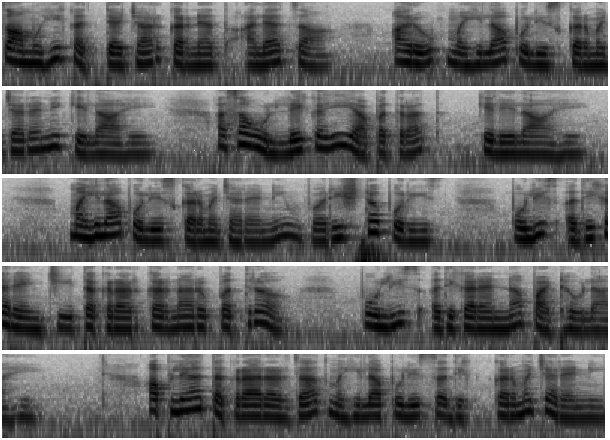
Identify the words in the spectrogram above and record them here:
सामूहिक अत्याचार करण्यात आल्याचा आरोप महिला पोलीस कर्मचाऱ्यांनी केला आहे असा उल्लेखही या पत्रात केलेला आहे. महिला पोलीस कर्मचाऱ्यांनी वरिष्ठ पोलीस पोलीस अधिकाऱ्यांची तक्रार करणारं पत्र पोलीस अधिकाऱ्यांना पाठवलं आहे. आपल्या तक्रार अर्जात महिला पोलीस अधिक कर्मचाऱ्यांनी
